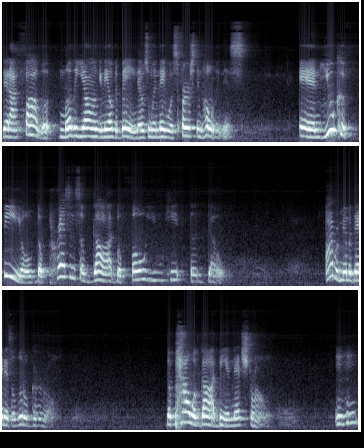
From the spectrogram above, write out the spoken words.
that I followed, Mother Young and Elder Bean. That was when they was first in holiness. And you could feel the presence of God before you hit the door. I remember that as a little girl. The power of God being that strong. Mm-hmm.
